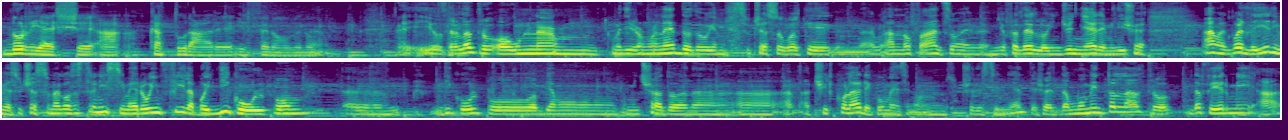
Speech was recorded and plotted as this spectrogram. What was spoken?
non riesce a catturare il fenomeno. Eh, io Sì. tra l'altro ho un, um, dire, un aneddoto che mi è successo qualche mm, anno fa, insomma, eh, mio fratello ingegnere mi dice, ah ma guarda ieri mi è successa una cosa stranissima, ero in fila, poi di colpo, eh, di colpo abbiamo cominciato ad- a, a- a circolare come se non succedesse niente, cioè da un momento all'altro da fermi a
